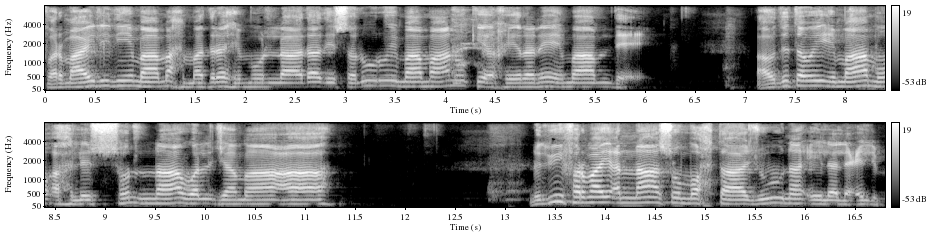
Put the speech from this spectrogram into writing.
فرمایلی دی امام احمد رحمه الله دا دی سلورو امامانو کې اخیرنې امام دی او دته وی امام اهل السنه والجماعه ندوی فرمای الناس محتاجون الى العلم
